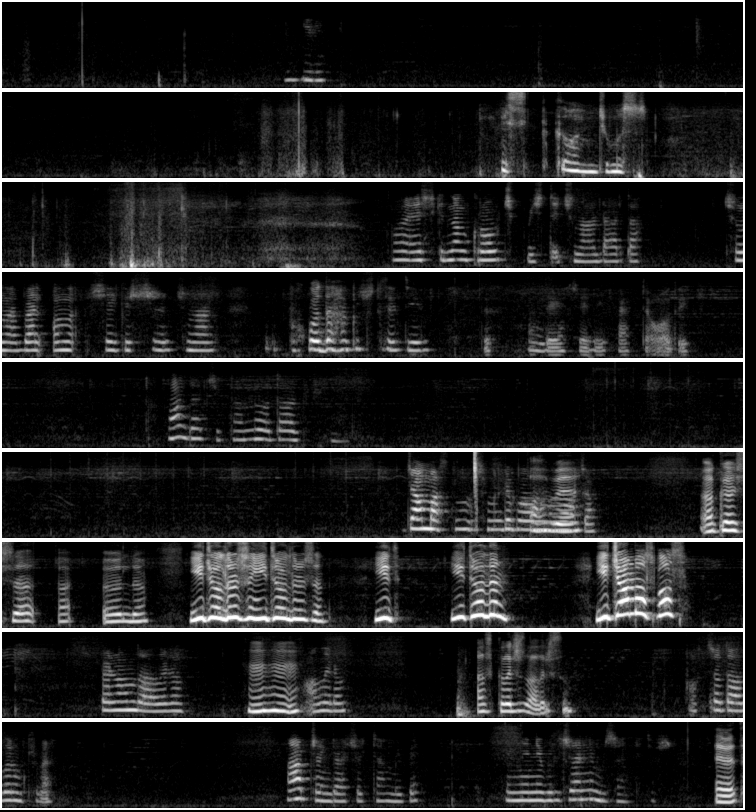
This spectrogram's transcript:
Eski oyuncumuz. Ama eskiden Crow çıkmıştı Çınarlar'da. Çınar ben onu şey güçlü Çınar bu daha güçlü diye. Ben de en sevdiğim karakter olduğu için. Ama gerçekten de o daha güçlü. Can bastım. Şimdi bu Ah be. alacağım. Arkadaşlar öldüm. Yiğit öldürürsün Yiğit öldürürsün. Yiğit. Yiğit öldün. Yiğit can bas bas. Ben onu da alırım. Hı hı. Alırım. Az kalırsa alırsın. O sırada alırım ki ben. Ne yapacaksın gerçekten bebe? Senin yenebileceğini mi zannediyorsun? Evet.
